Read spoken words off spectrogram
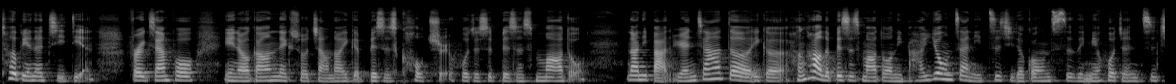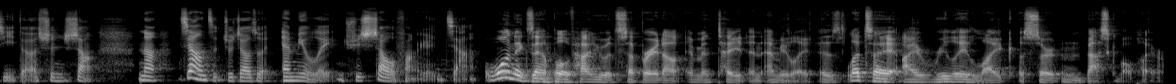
特别那几点，for example，you know，刚刚 Nick 所讲到一个 business culture 或者是 business model。那你把人家的一个很好的 business model，你把它用在你自己的公司里面或者你自己的身上，那这样子就叫做 emulate，去效仿人家。One example of how you would separate out imitate and emulate is let's say I really like a certain basketball player.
